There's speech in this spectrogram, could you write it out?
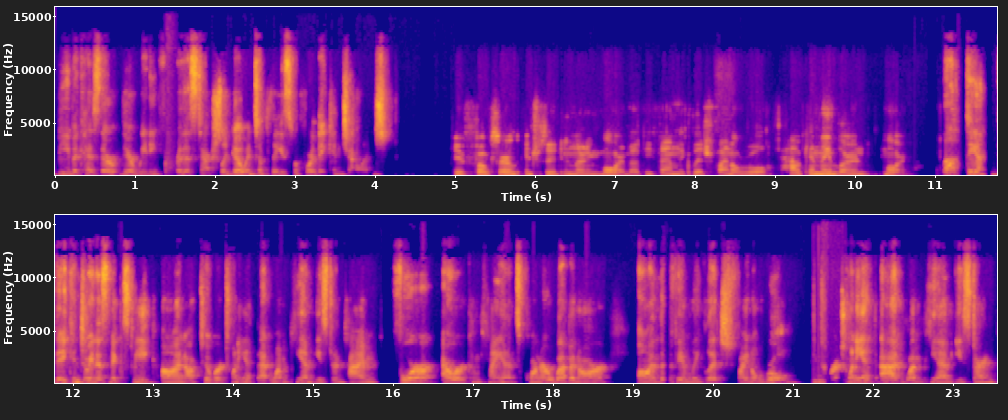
be because they're they're waiting for this to actually go into place before they can challenge. If folks are interested in learning more about the family glitch final rule, how can they learn more? Well, Dan, they can join us next week on October 20th at 1 p.m. Eastern Time for our Compliance Corner webinar on the Family Glitch final rule. October 20th at 1 p.m. Eastern.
